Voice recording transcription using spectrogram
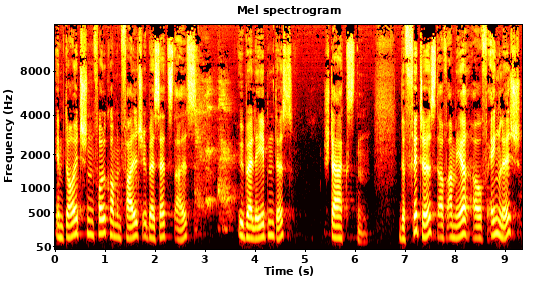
Im Deutschen vollkommen falsch übersetzt als Überleben des Stärksten. The fittest auf, Amer auf Englisch,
